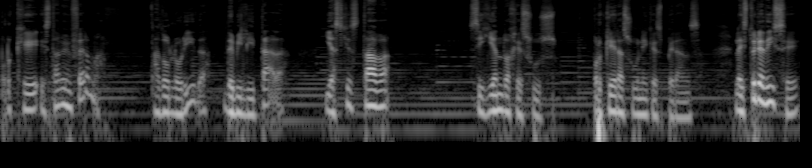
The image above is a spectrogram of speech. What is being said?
porque estaba enferma, adolorida, debilitada. Y así estaba siguiendo a Jesús, porque era su única esperanza. La historia dice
